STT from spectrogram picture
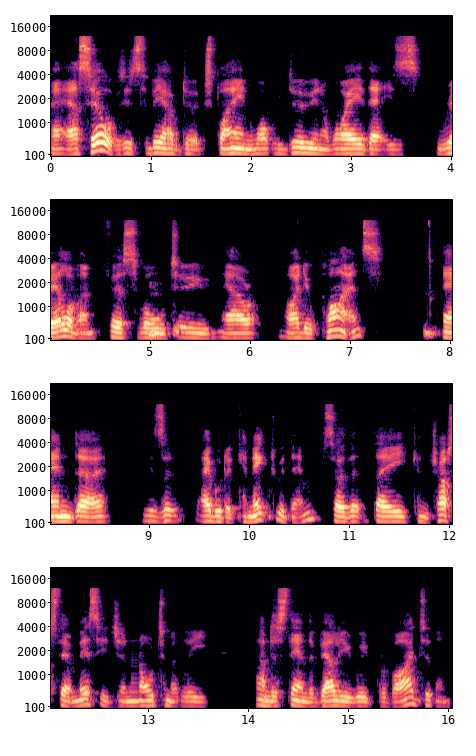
uh, ourselves is to be able to explain what we do in a way that is relevant, first of all, mm-hmm. to our ideal clients, and uh, is able to connect with them so that they can trust our message and ultimately understand the value we provide to them.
